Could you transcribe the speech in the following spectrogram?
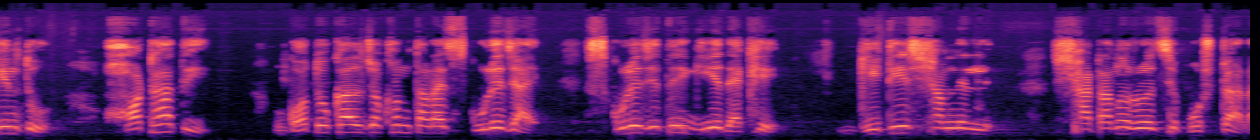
কিন্তু হঠাৎই গতকাল যখন তারা স্কুলে যায়, স্কুলে যেতে গিয়ে দেখে গেটের সামনে সাঁটানো রয়েছে পোস্টার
